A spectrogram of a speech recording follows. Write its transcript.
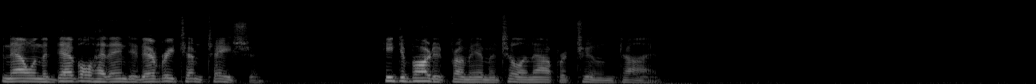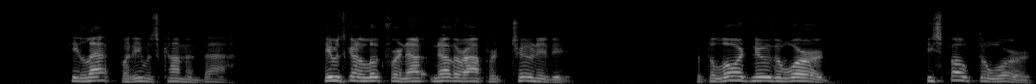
And now, when the devil had ended every temptation, he departed from him until an opportune time. He left, but he was coming back. He was going to look for another opportunity but the Lord knew the word. He spoke the word.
